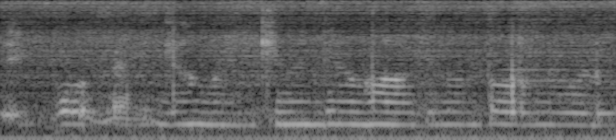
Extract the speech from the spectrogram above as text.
എനിക്ക് വേണ്ടി ആ വാതിലും തുറന്നു വിടും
